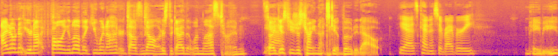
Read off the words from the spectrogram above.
I don't know. You're not falling in love like you win hundred thousand dollars. The guy that won last time. So I guess you're just trying not to get voted out. yeah, it's kind of survivory. Maybe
